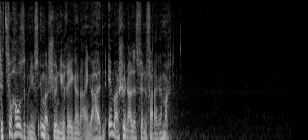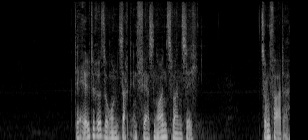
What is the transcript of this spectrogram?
der zu Hause geblieben ist? Immer schön die Regeln eingehalten, immer schön alles für den Vater gemacht. Der ältere Sohn sagt in Vers 29 zum Vater,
